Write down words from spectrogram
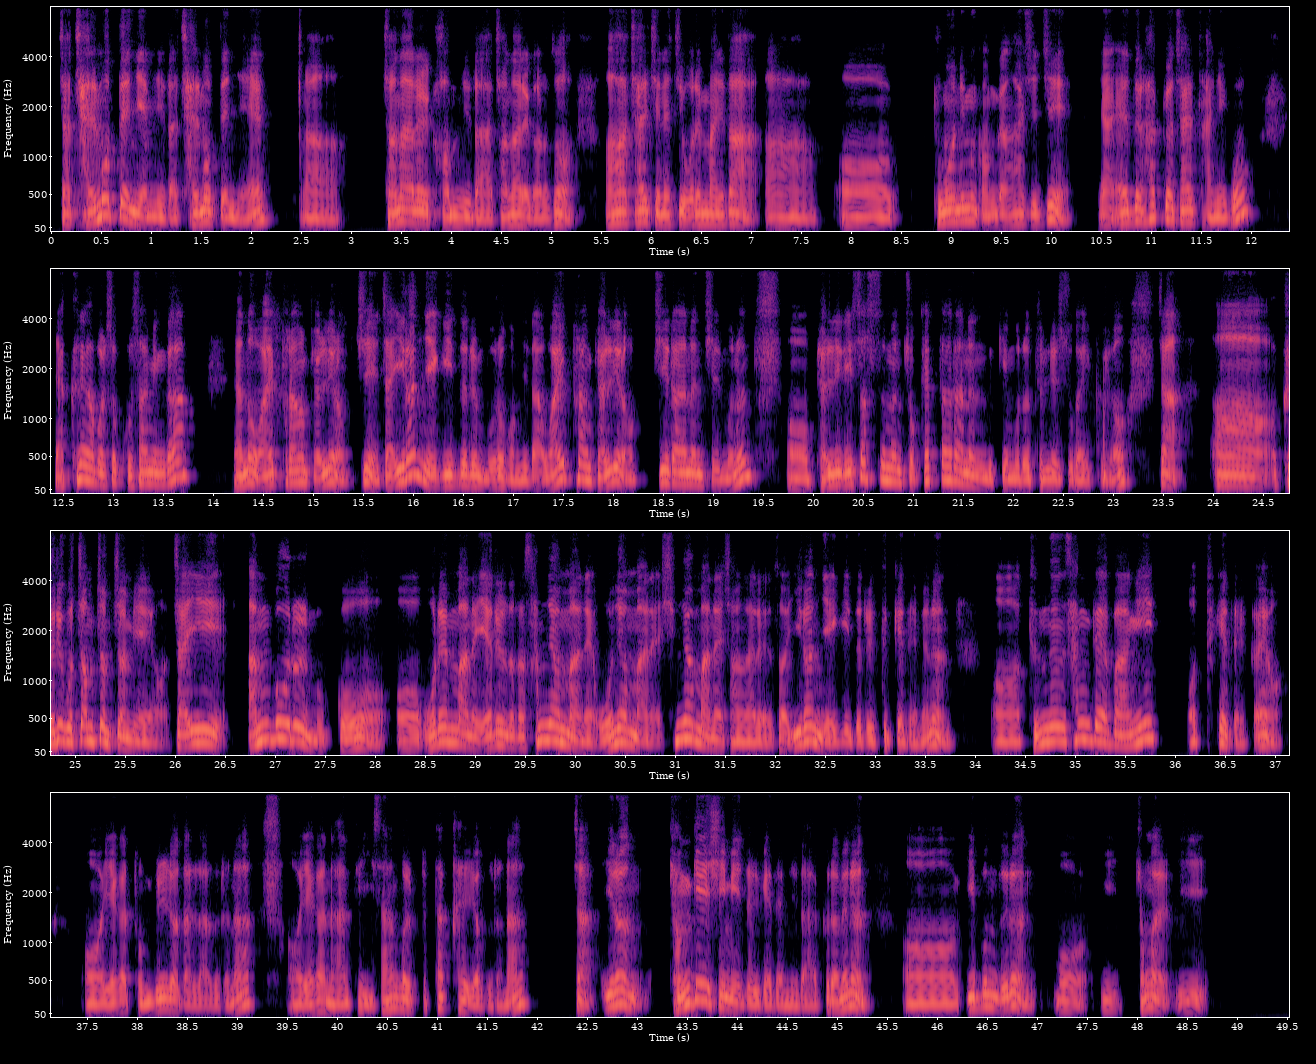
자, 잘못된 예입니다. 잘못된 예. 어, 전화를 겁니다. 전화를 걸어서, 아, 잘 지냈지? 오랜만이다. 아, 어, 부모님은 건강하시지? 야, 애들 학교 잘 다니고? 야, 큰애가 벌써 고3인가? 야, 너 와이프랑은 별일 없지? 자, 이런 얘기들을 물어봅니다. 와이프랑 별일 없지라는 질문은, 어, 별일 있었으면 좋겠다라는 느낌으로 들릴 수가 있고요. 자, 어, 그리고 점점점이에요. 자, 이 안부를 묻고, 어, 오랜만에, 예를 들어 3년 만에, 5년 만에, 10년 만에 전화를 해서 이런 얘기들을 듣게 되면은, 어, 듣는 상대방이 어떻게 될까요? 어, 얘가 돈 빌려달라 그러나, 어, 얘가 나한테 이상한 걸 부탁하려 그러나, 자, 이런 경계심이 들게 됩니다. 그러면은 어 이분들은 뭐 이 정말 이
